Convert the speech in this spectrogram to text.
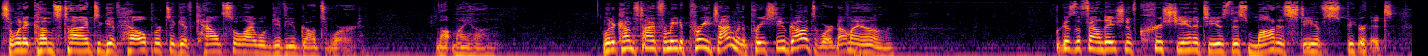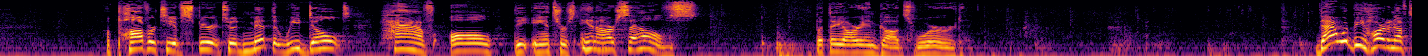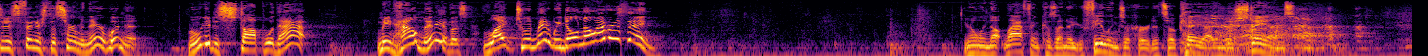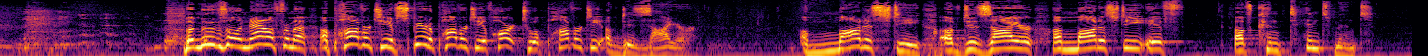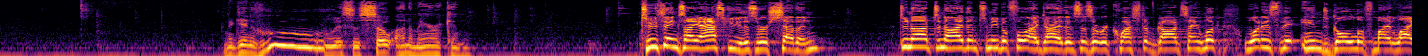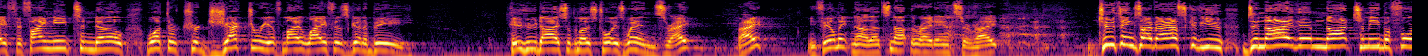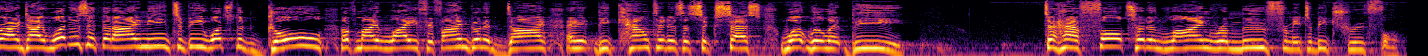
So when it comes time to give help or to give counsel, I will give you God's word, not my own. When it comes time for me to preach, I'm going to preach to you God's word, not my own. Because the foundation of Christianity is this modesty of spirit, a poverty of spirit to admit that we don't have all the answers in ourselves, but they are in God's Word. That would be hard enough to just finish the sermon there, wouldn't it? I mean, we could just stop with that. I mean, how many of us like to admit we don't know everything? You're only not laughing because I know your feelings are hurt. It's okay, I understand. but moves on now from a, a poverty of spirit, a poverty of heart, to a poverty of desire. A modesty of desire, a modesty if, of contentment. And again, ooh, this is so un American. Two things I ask you, this is verse 7. Do not deny them to me before I die. This is a request of God saying, Look, what is the end goal of my life? If I need to know what the trajectory of my life is going to be, he who dies with the most toys wins, right? Right? You feel me? No, that's not the right answer, right? Two things I've asked of you deny them not to me before I die. What is it that I need to be? What's the goal of my life? If I'm going to die and it be counted as a success, what will it be? To have falsehood and lying removed from me, to be truthful.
